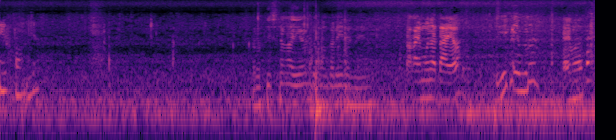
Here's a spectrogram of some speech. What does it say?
Ay, niya. Artista nga yun, dumang kanina na yun. Kakain muna tayo? Sige, kayo muna. Kain muna tayo.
